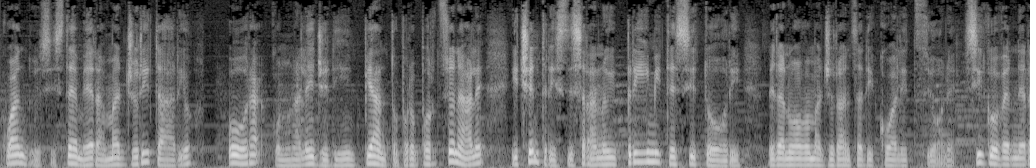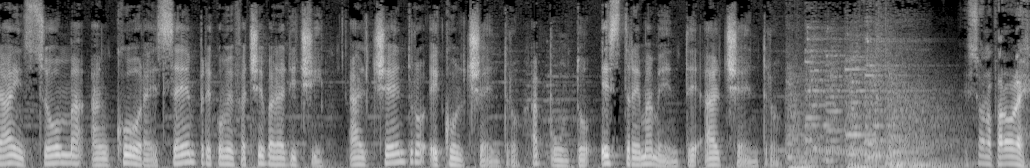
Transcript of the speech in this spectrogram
quando il sistema era maggioritario, Ora, con una legge di impianto proporzionale, i centristi saranno i primi tessitori della nuova maggioranza di coalizione. Si governerà insomma ancora e sempre come faceva la DC, al centro e col centro, appunto estremamente al centro. Sono parole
